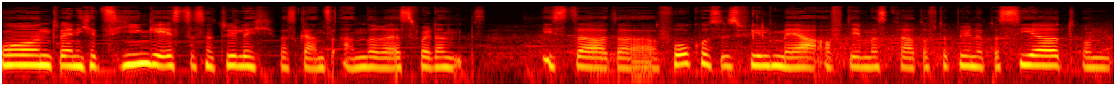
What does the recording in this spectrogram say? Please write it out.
Und wenn ich jetzt hingehe, ist das natürlich was ganz anderes, weil dann ist da der Fokus ist viel mehr auf dem, was gerade auf der Bühne passiert und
